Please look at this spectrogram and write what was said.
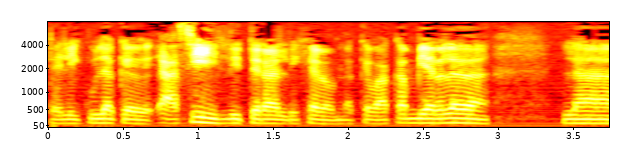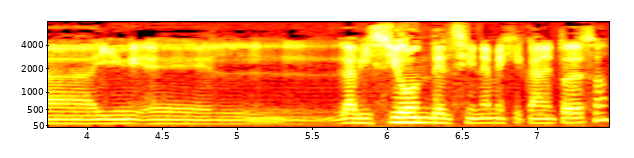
película que, así literal dijeron, la que va a cambiar la, la, el- la visión del cine mexicano y todo eso.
